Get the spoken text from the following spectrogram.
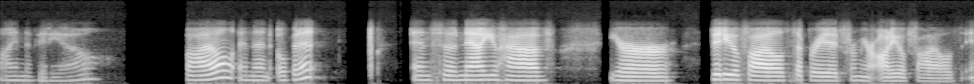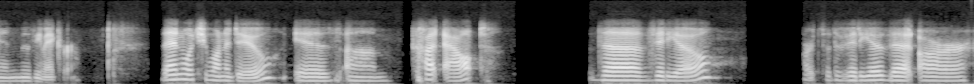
find the video file and then open it. And so now you have your video files separated from your audio files in Movie Maker. Then what you want to do is um, cut out the video, parts of the video that are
